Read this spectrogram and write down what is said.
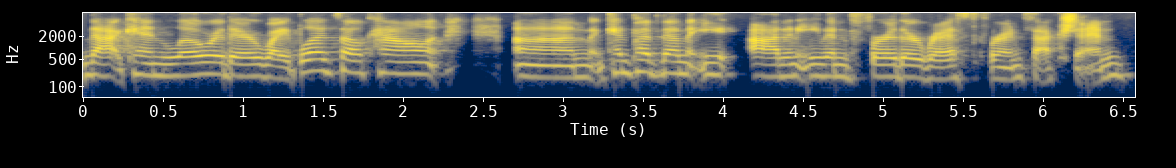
that can lower their white blood cell count, um, can put them at an even further risk for infection.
